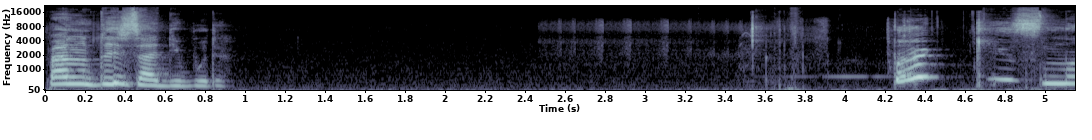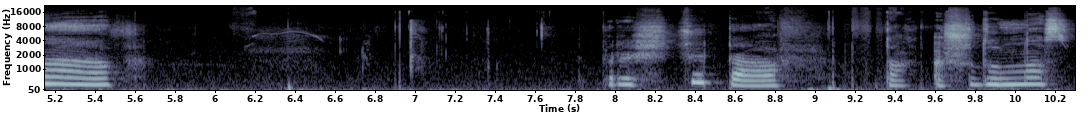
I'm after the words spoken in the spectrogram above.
Певно, десь ззаді буде. Так і знав. Прощитав. Так, а що тут у нас?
